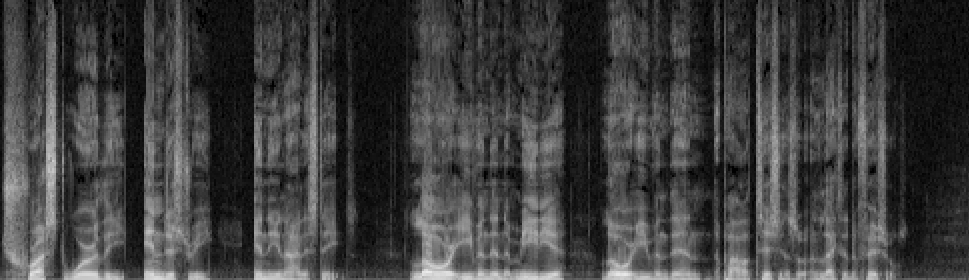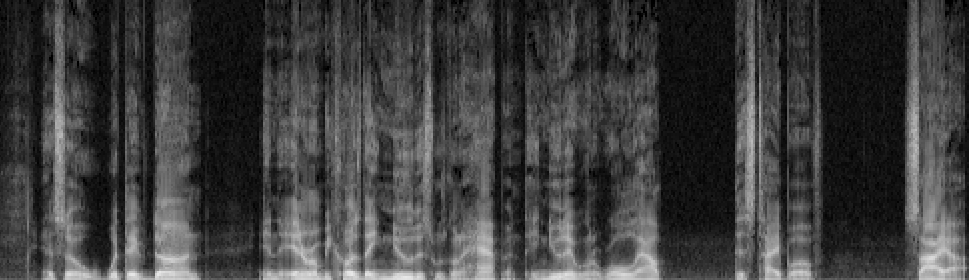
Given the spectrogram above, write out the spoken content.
trustworthy industry in the United States. Lower even than the media, lower even than the politicians or elected officials. And so, what they've done in the interim, because they knew this was going to happen, they knew they were going to roll out this type of psyop.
